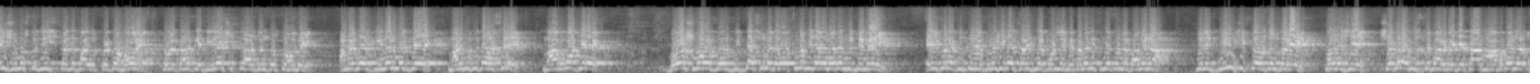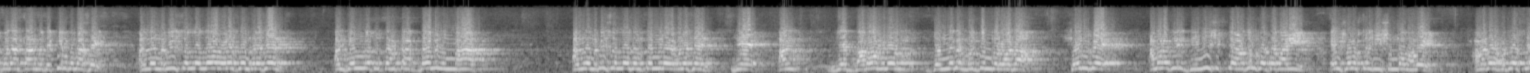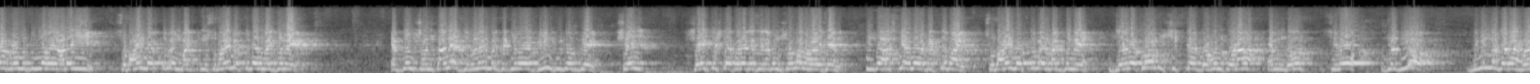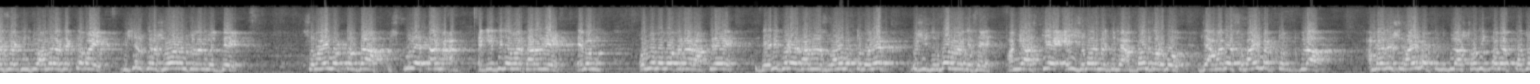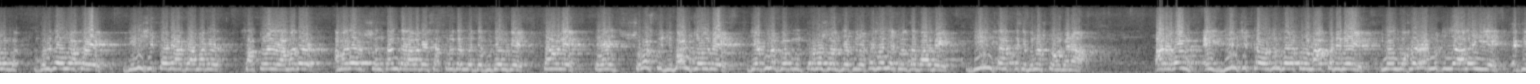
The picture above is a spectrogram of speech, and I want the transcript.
এই সমস্ত জিনিস পেতে পেতে হয় তবে তাকে দিনের শিক্ষা অর্জন করতে হবে। আমাদের দিনের মধ্যে মানবিকতা আছে। মা বাবাকে বয়স হওয়ার পর বৃদ্ধাশ্রমে দেওয়ার কোনো বিধান আমাদের মধ্যে নেই। এই করে কিন্তু পলিটিক্যাল সায়েন্স নিয়ে পড়লে ম্যাথামেটিক্স নিয়ে পড়লে পাবে না। যদি দিন শিক্ষা অর্জন করে, তাহলে সে সেগুলো বুঝতে পারবে যে তার মা বাবার অবদান তার মধ্যে কীরকম আছে। আল্লাহ নবী ওয়াসাল্লাম বলেছেন, আল জান্নাতু তাহতা আকদামিল উম্মাহাত। আল্লাহ নবী আলাইহি ওয়াসাল্লাম বলেছেন যে, আল, যে বাবা হলো জন্নতের মধ্যম দরওয়াজা, সেইরূপে আমরা যদি দিনই শিক্ষা অর্জন করতে পারি, এই সমস্ত জিনিস সম্ভব হবে। আমাদের হজরত শেখ রহমতুল্লাহ আলাই সুবাহি মক্তবের সুবাহি মক্তবের মাধ্যমে একজন সন্তানের জীবনের মধ্যে কীভাবে দিন ফুটে উঠবে, সেই সেই চেষ্টা করে গেছেন এবং সফল হয়েছেন। কিন্তু আজকে আমরা দেখতে পাই সুবাহি বক্তব্যের মাধ্যমে যেরকম শিক্ষা গ্রহণ করা এবং দেওয়া ছিল, যদিও বিভিন্ন জায়গায় হয়েছে, কিন্তু আমরা দেখতে পাই বিশেষ করে শহর অঞ্চলের মধ্যে সময় বক্তব্যটা স্কুলের টাইম এগিয়ে যাওয়ার কারণে এবং অভিভাবকরা রাত্রে দেরি করার কারণে বক্তব্য অনেক বেশি দুর্বল হয়ে গেছে। আমি আজকে এই সভার মাধ্যমে আহ্বান করব যে আমাদের সবাই বক্তব্যগুলা, আমাদের সবাই বক্তব্যগুলো সঠিকভাবে প্রচলন, পরিচালনা করে দিনী শিক্ষা যাতে আমাদের ছাত্রদের, আমাদের আমাদের সন্তানদের, আমাদের ছাত্রদের মধ্যে ফুটে উঠে। তাহলে সমস্ত জীবন চলবে, যে কোনো প্রফেশন যে কোনো পেশা নিয়ে চলতে পারবে, দিন তার থেকে বিনষ্ট হবে না। আর এবং এই দিন শিক্ষা অর্জন করার কোনো মাপকাঠি নেই। ইমাম বুখারি রহমতুল্লাহ আলাইয়ে একটি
